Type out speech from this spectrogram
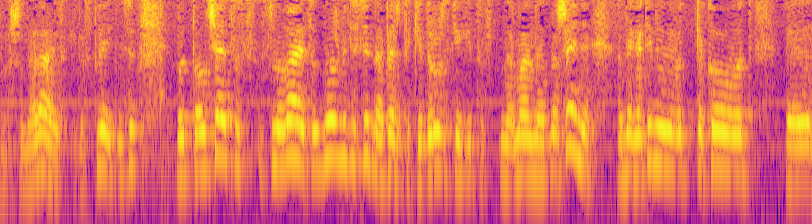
лошанара какие-то сплетни, все. Вот получается, смывается, может быть, действительно, опять же, такие дружеские какие-то нормальные отношения, однако тем не менее вот такого вот э,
